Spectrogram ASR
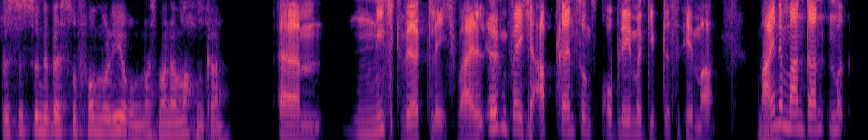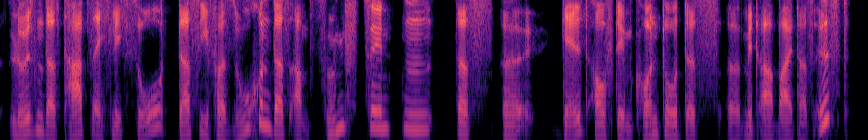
wüsstest du eine bessere Formulierung, was man da machen kann? Ähm, nicht wirklich, weil irgendwelche Abgrenzungsprobleme gibt es immer. Meine mhm. Mandanten lösen das tatsächlich so, dass sie versuchen, dass am 15. das äh, Geld auf dem Konto des äh, Mitarbeiters ist.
